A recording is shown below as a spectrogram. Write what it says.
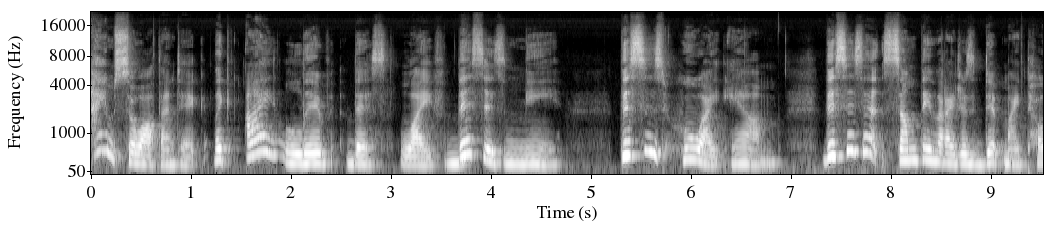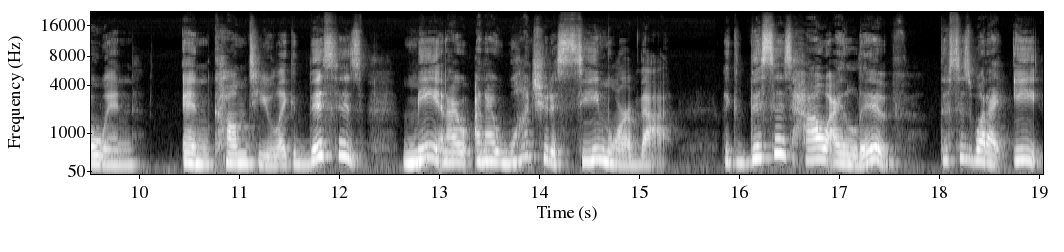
I am so authentic. Like, I live this life. This is me. This is who I am. This isn't something that I just dip my toe in and come to you. Like, this is me. And I, and I want you to see more of that. Like, this is how I live. This is what I eat.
